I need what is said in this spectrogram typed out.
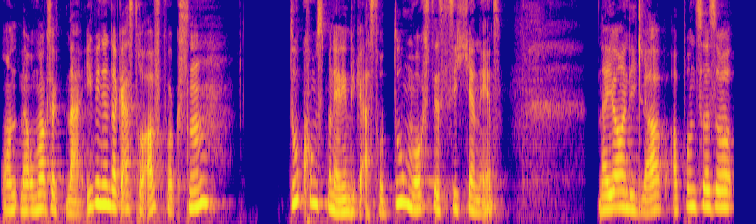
Und meine Oma hat gesagt, nein, ich bin in der Gastro aufgewachsen. Du kommst mir nicht in die Gastro. Du machst das sicher nicht. Naja, und ich glaube, ab und zu so,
